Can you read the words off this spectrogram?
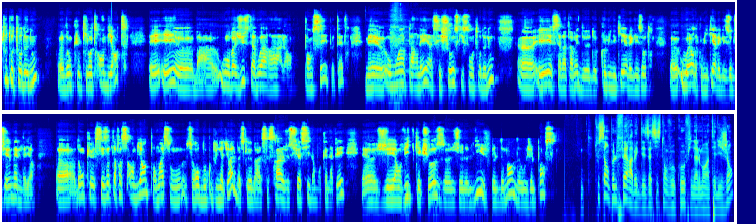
tout autour de nous, donc qui vont être ambiantes et, et euh, bah, où on va juste avoir à alors penser peut-être, mais euh, au moins parler à ces choses qui sont autour de nous, euh, et ça va permettre de, de, communiquer avec les autres, euh, ou alors de communiquer avec les objets eux-mêmes d'ailleurs. Euh, donc ces interfaces ambiantes pour moi seront beaucoup plus naturelles parce que bah, ce sera, je suis assis dans mon canapé, j'ai envie de quelque chose, je le lis, je le demande ou je le pense. Tout ça, on peut le faire avec des assistants vocaux finalement intelligents.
